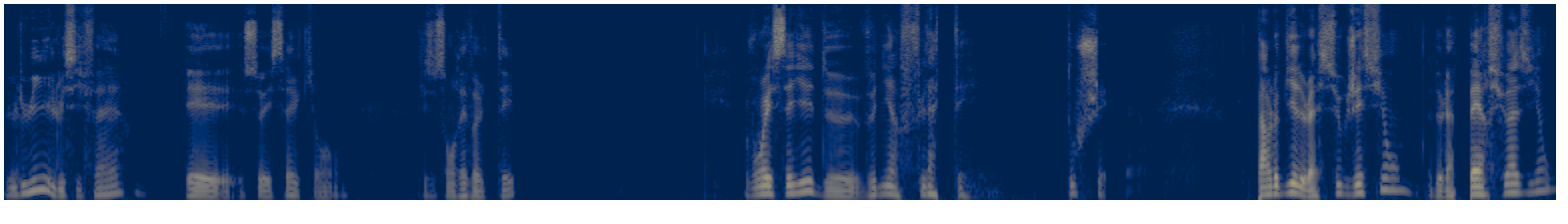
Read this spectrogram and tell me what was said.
Lui, Lucifer, et ceux et celles qui, qui se sont révoltés, vont essayer de venir flatter, toucher, par le biais de la suggestion, de la persuasion,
